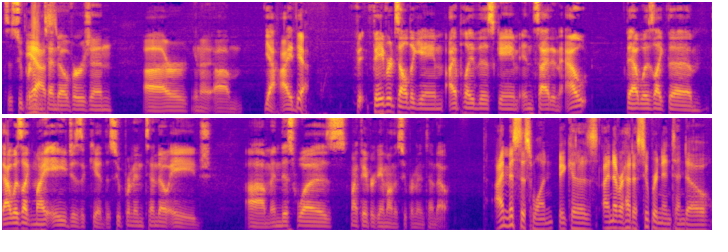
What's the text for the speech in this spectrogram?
It's a Super Yeah, Nintendo version, uh, or you know, um, yeah, I Yeah. f- favorite Zelda game. I played this game inside and out. That was like the that was like my age as a kid, the Super Nintendo age. Um, and this was my favorite game on the Super Nintendo. I missed this one because I never had a Super Nintendo,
